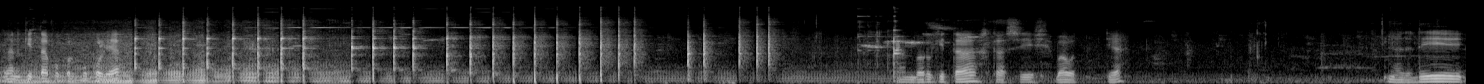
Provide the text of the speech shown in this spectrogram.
Dan kita pukul-pukul ya. Dan baru kita kasih baut ya. Ya jadi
